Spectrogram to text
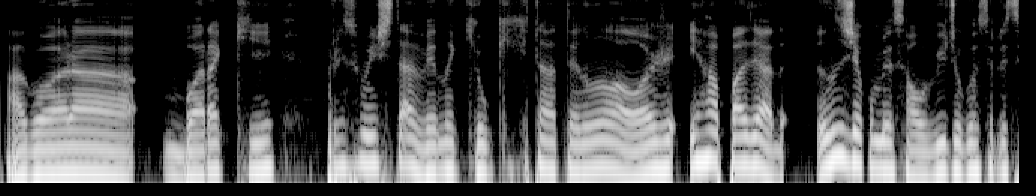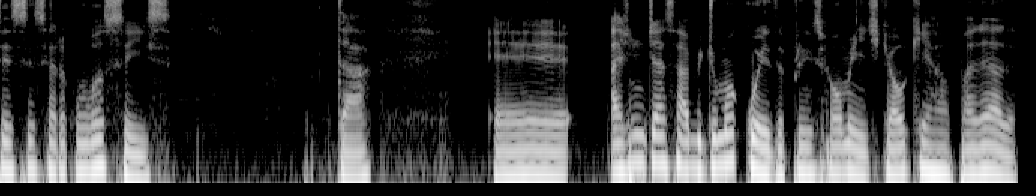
Agora, bora aqui principalmente tá vendo aqui o que, que tá tendo na loja. E rapaziada, antes de começar o vídeo, eu gostaria de ser sincero com vocês, tá? É, a gente já sabe de uma coisa, principalmente, que é o que, rapaziada?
